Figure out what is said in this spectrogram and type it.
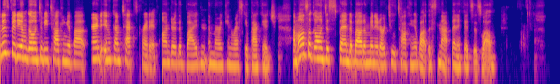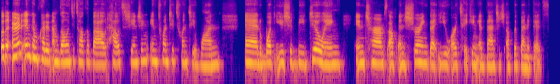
this video, I'm going to be talking about earned income tax credit under the Biden American Rescue Package. I'm also going to spend about a minute or two talking about the SNAP benefits as well. For the earned income credit, I'm going to talk about how it's changing in 2021 and what you should be doing in terms of ensuring that you are taking advantage of the benefits.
